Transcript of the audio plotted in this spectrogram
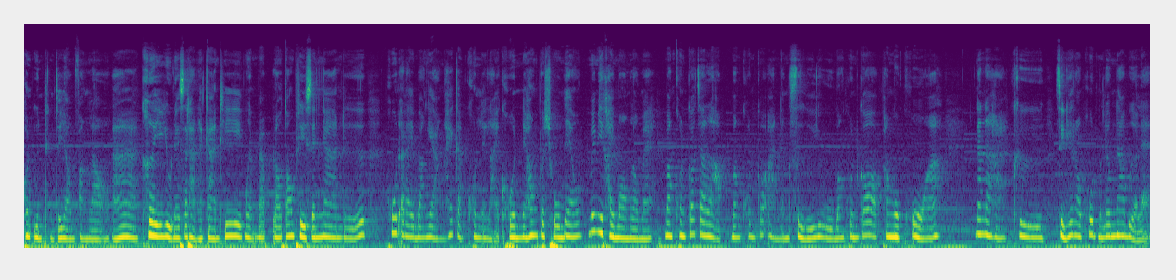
คนอื่นถึงจะยอมฟังเราอ่าเคยอยู่ในสถานการณ์ที่เหมือนแบบเราต้องพรีเซนต์งานหรือพูดอะไรบางอย่างให้กับคนหลาย ๆ คนในห้องประชุมแล้วไม่มีใครมองเราไหมบางคนก็จะหลับบางคนก็อ่านหนังสืออยู่ บางคนก็พงกหัว นั่นนะคะคือสิ่งที่เราพูดมันเริ่มน่าเบื่อแล้ว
